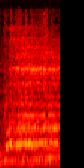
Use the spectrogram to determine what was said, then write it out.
네,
